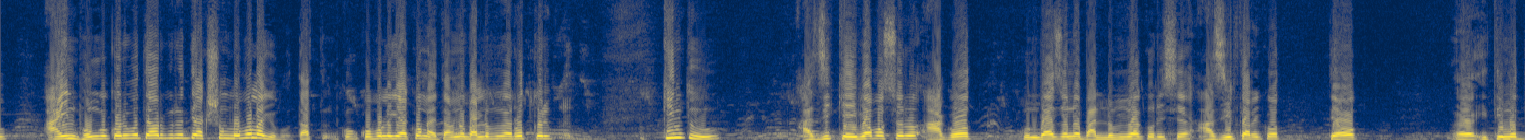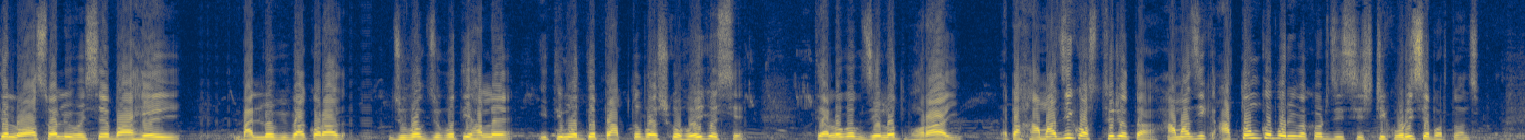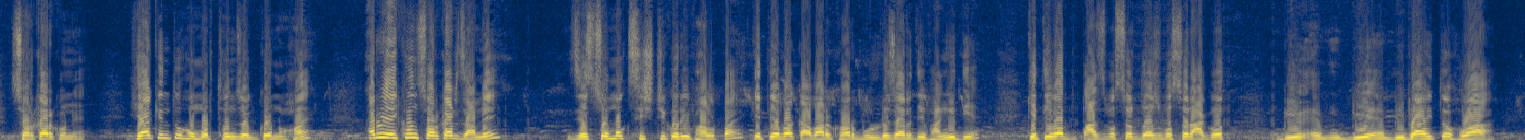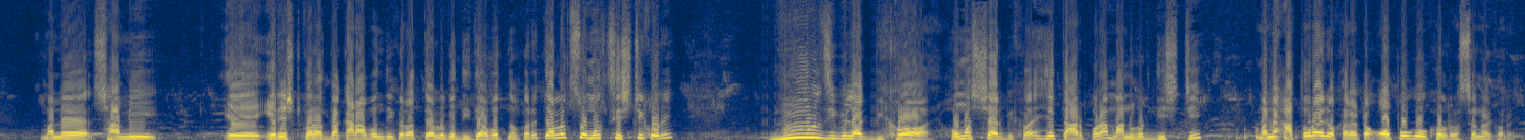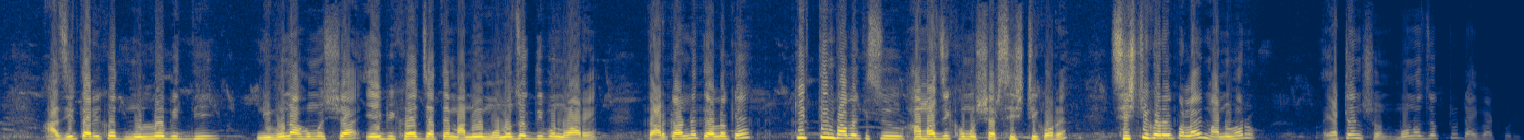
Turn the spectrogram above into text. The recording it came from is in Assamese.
আইন ভংগ কৰিব তেওঁৰ বিৰুদ্ধে একশ্যন ল'ব লাগিব। তাত ক'বলগীয়া একো নাই। তাৰমানে বাল্য বিবাহ ৰোধ কৰিব কিন্তু আজি কেইবা বছৰৰ আগত কোনোবা এজনে বাল্য বিবাহ কৰিছে আজিৰ তাৰিখত তেওঁক ইতিমধ্যে ল'ৰা ছোৱালী হৈছে বা সেই বাল্য বিবাহ কৰা যুৱক যুৱতীহালে ইতিমধ্যে প্ৰাপ্তবয়স্ক হৈ গৈছে। তেওঁলোকক জেলত ভৰাই এটা সামাজিক অস্থিৰতা সামাজিক আতংক পৰিৱেশৰ যি সৃষ্টি কৰিছে বৰ্তমান চৰকাৰখনে সেয়া কিন্তু সমৰ্থনযোগ্য নহয়। আৰু এইখন চৰকাৰ জানেই যে চমক সৃষ্টি কৰি ভাল পায় কেতিয়াবা কাৰোবাৰ ঘৰ বুলডোজাৰ দি ভাঙি দিয়ে কেতিয়াবা পাঁচ বছৰ দহ বছৰ আগত বিবাহিত হোৱা মানে স্বামী এৰেষ্ট কৰাত বা কাৰাবন্দী কৰাত তেওঁলোকে দ্বিধাবোধ নকৰে। তেওঁলোক চমক সৃষ্টি কৰি মূল যিবিলাক বিষয় সমস্যাৰ বিষয় সেই তাৰ পৰা মানুহৰ দৃষ্টি মানে আঁতৰাই ৰখাৰ এটা অপকৌশল ৰচনা কৰে। আজিৰ তাৰিখত মূল্য বৃদ্ধি নিবনুৱা সমস্যা এই বিষয়ত যাতে মানুহে মনোযোগ দিব নোৱাৰে তাৰ কাৰণে তেওঁলোকে কৃত্ৰিমভাৱে কিছু সামাজিক সমস্যাৰ সৃষ্টি কৰে। সৃষ্টি কৰি পেলাই মানুহৰ এটেনশ্যন মনোযোগটো ডাইভাৰ্ট কৰি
